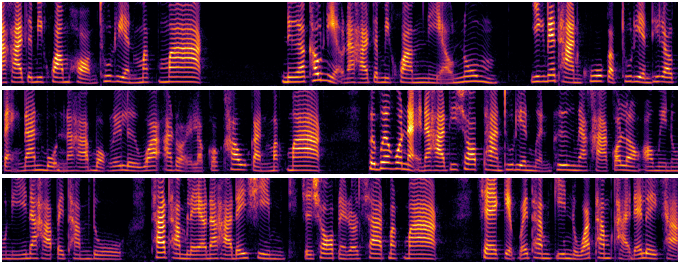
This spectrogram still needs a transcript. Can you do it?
นะคะจะมีความหอมทุเรียนมากๆ เนื้อข้าวเหนียวนะคะ จะมีความเหนียวนุ่ม ยิ่งได้ทานคู่กับทุเรียนที่เราแต่งด้านบนนะคะ บอกได้เลยว่าอร่อยแล้วก็เข้ากันมากๆ เพื่อนๆคนไหนนะคะ ที่ชอบทานทุเรียนเหมือนพึ่งนะคะ ก็ลองเอาเมนูนี้นะคะ ไปทำดู ถ้าทำแล้วนะคะได้ชิมจะชอบในรสชาติมากๆ แชร์เก็บไว้ทำกินหรือว่าทำขายได้เลยค่ะ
